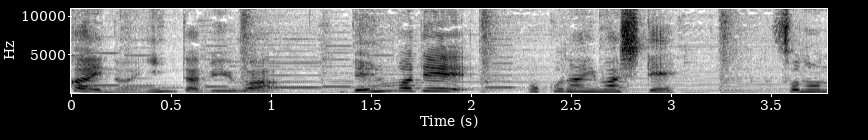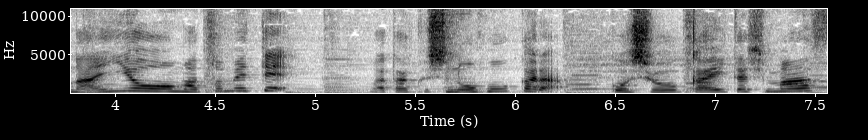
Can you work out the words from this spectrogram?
回のインタビューは電話で行いましてその内容をまとめて私の方からご紹介いたします。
